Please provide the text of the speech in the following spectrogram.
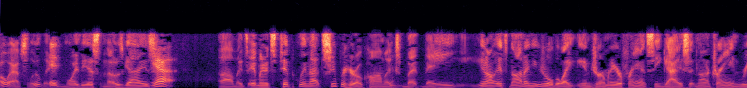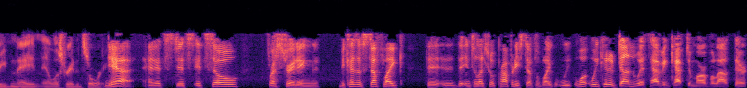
Oh, absolutely. It- Moebius and those guys. yeah Um, it's I mean it's typically not superhero comics, Mm-hmm. but they you know it's not unusual to like in Germany or France see guys sitting on a train reading a, an illustrated story. Yeah, and it's it's it's so frustrating because of stuff like the the intellectual property stuff of like we what we could have done with having Captain Marvel out there,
